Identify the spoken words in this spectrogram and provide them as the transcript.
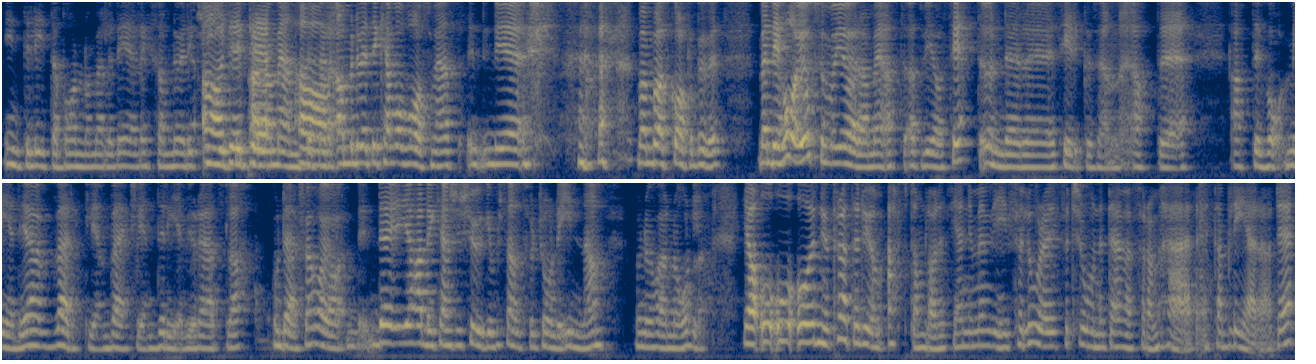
inte litar på honom eller det är liksom, nu är det kris Ja, det i det. parlamentet. Ja. Eller, ja, men du vet, det kan vara vad som helst. Det, man bara skakar på huvudet. Men det har ju också att göra med att, att vi har sett under eh, cirkusen att, eh, att det var, media verkligen, verkligen drev ju rädsla. Och därför har jag, det, jag hade kanske 20% förtroende innan och nu har jag noll. Ja, och, och, och nu pratar du om Aftonbladet Jenny, men vi förlorade förtroendet även för de här etablerade.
